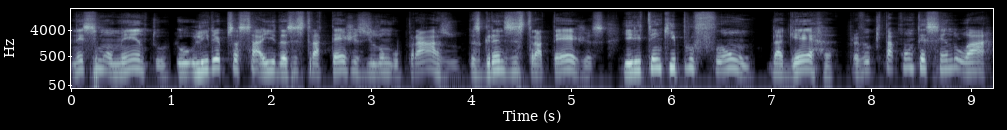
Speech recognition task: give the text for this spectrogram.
nesse momento o líder precisa sair das estratégias de longo prazo, das grandes estratégias, e ele tem que ir para o front da guerra para ver o que está acontecendo lá.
